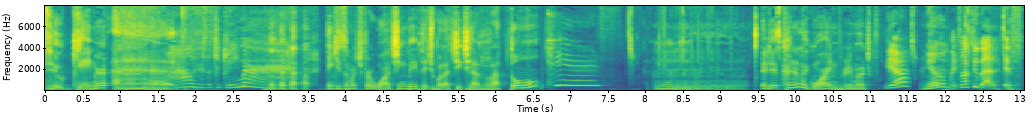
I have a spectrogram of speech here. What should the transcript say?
to Gamer Ad. Wow, you're such a gamer. Thank you so much for watching, babe. Te chupo la chichi al rato. Cheers. It is kind of like wine, pretty much. Yeah, Yeah. it's not too bad. It's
